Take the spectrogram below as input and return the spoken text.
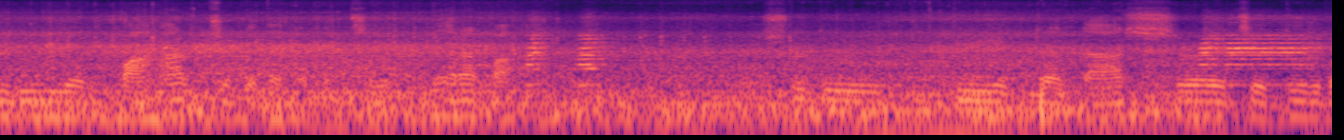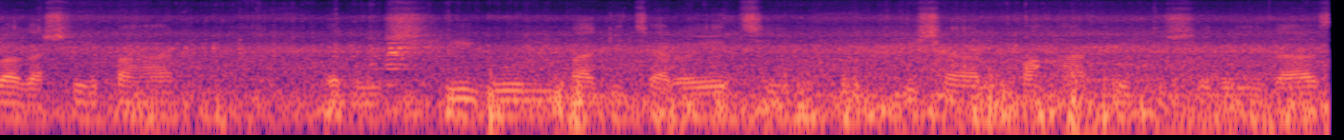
বিভিন্ন পাহাড় চোখে দেখা যাচ্ছে, ভেড়া পাহাড়। শুধু দুই একটা গাছ রয়েছে, দুর্বা গাছের পাহাড়। এবং সেগুন বাগিচা রয়েছে। বিশাল পাহাড় ভর্তি সেগুন গাছ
